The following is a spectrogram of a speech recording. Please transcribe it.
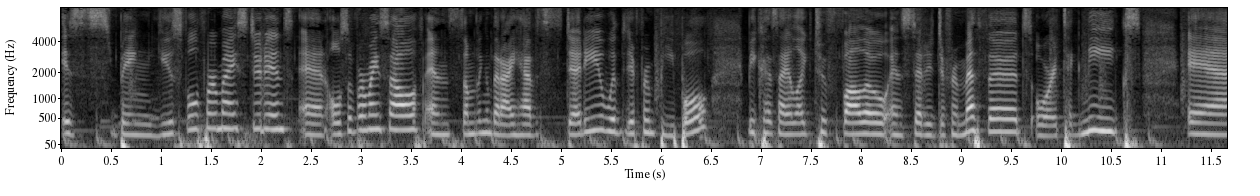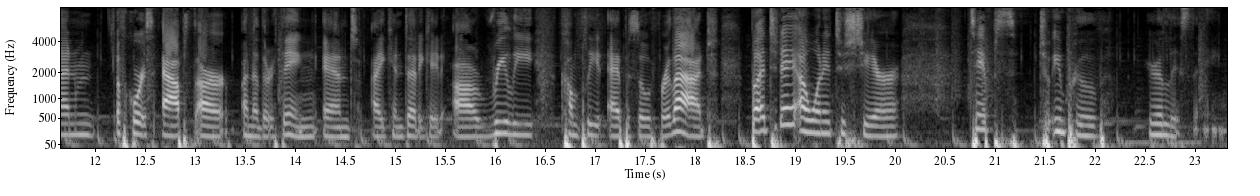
is being useful for my students and also for myself and something that I have studied with different people because I like to follow and study different methods or techniques and of course apps are another thing and I can dedicate a really complete episode for that but today I wanted to share tips to improve your listening.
